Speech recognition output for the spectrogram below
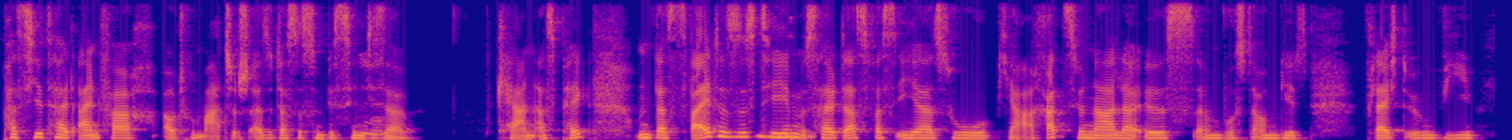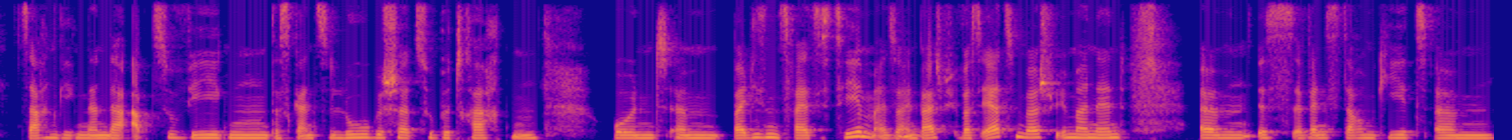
passiert halt einfach automatisch. Also das ist so ein bisschen mhm. dieser Kernaspekt. Und das zweite System mhm. ist halt das, was eher so, ja, rationaler ist, ähm, wo es darum geht, vielleicht irgendwie Sachen gegeneinander abzuwägen, das Ganze logischer zu betrachten. Und ähm, bei diesen zwei Systemen, also ein Beispiel, was er zum Beispiel immer nennt, ähm, ist, wenn es darum geht, ähm,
